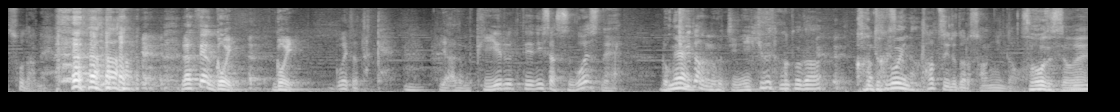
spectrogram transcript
そうだね。楽天は5位。5位。覚えてたっけ？いやでも PL って西さんすごいですね。6ね。球団のうち2球団。本当だ。監督す。ごいな。タツ入れたら3人だそうですよね。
